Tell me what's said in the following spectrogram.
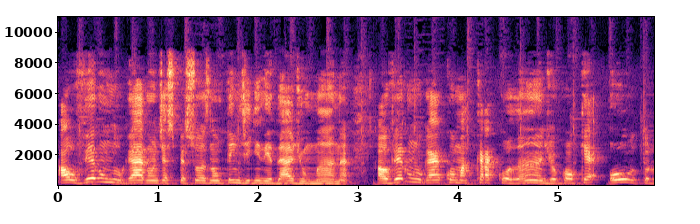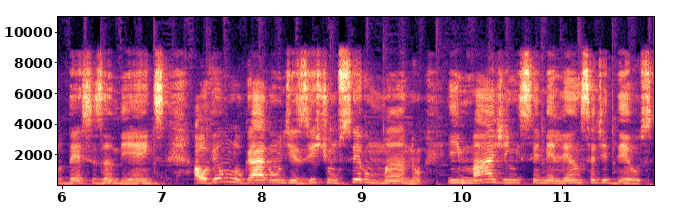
ao ver um lugar onde as pessoas não têm dignidade humana, ao ver um lugar como a Cracolândia ou qualquer outro desses ambientes, ao ver um lugar onde existe um ser humano, imagem e semelhança de Deus,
